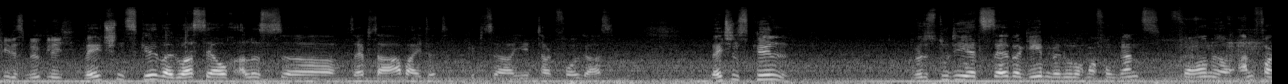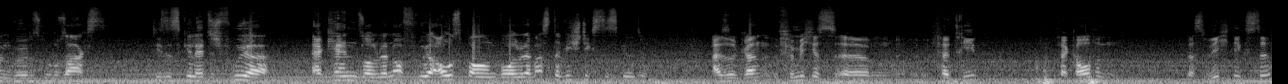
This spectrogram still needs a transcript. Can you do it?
Vieles möglich. Welchen Skill, weil du hast ja auch alles äh, selbst erarbeitet, gibt es ja jeden Tag Vollgas. Welchen Skill würdest du dir jetzt selber geben, wenn du noch mal von ganz vorne anfangen würdest, wo du sagst, dieses Skill hätte ich früher erkennen sollen oder noch früher ausbauen wollen? Oder was ist der wichtigste Skill? Also für mich ist ähm, Vertrieb, Verkaufen das Wichtigste,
